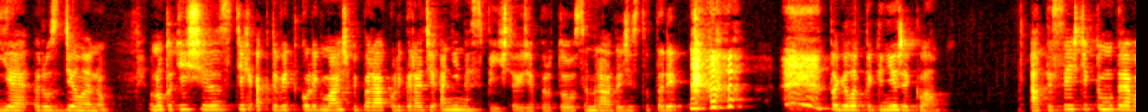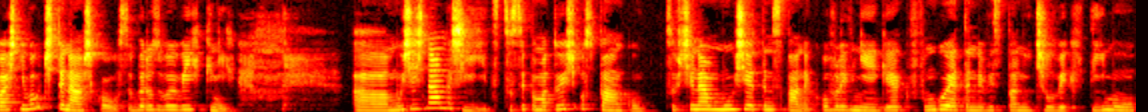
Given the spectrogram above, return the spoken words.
je rozděleno. Ono totiž z těch aktivit, kolik máš, vypadá kolikrát, že ani nespíš, takže proto jsem ráda, že jsi to tady takhle pěkně řekla. A ty jsi ještě k tomu teda vášnivou čtenářkou seberozvojových knih. Můžeš nám říct, co si pamatuješ o spánku? Co vše nám může ten spánek ovlivnit? Jak funguje ten nevyspaný člověk v týmu?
